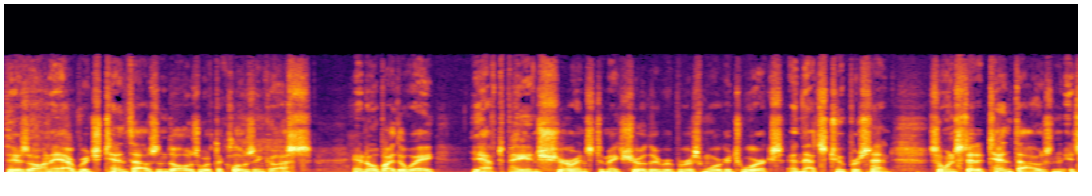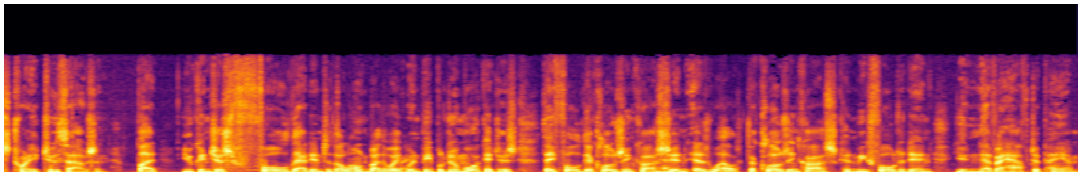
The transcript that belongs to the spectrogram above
there's on average ten thousand dollars worth of closing costs. And oh, by the way, you have to pay insurance to make sure the reverse mortgage works, and that's two percent. So instead of ten thousand, it's twenty-two thousand. But you can just fold that into the loan. By the way, right. when people do mortgages, they fold their closing costs yeah. in as well. The closing costs can be folded in. You never have to pay them.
